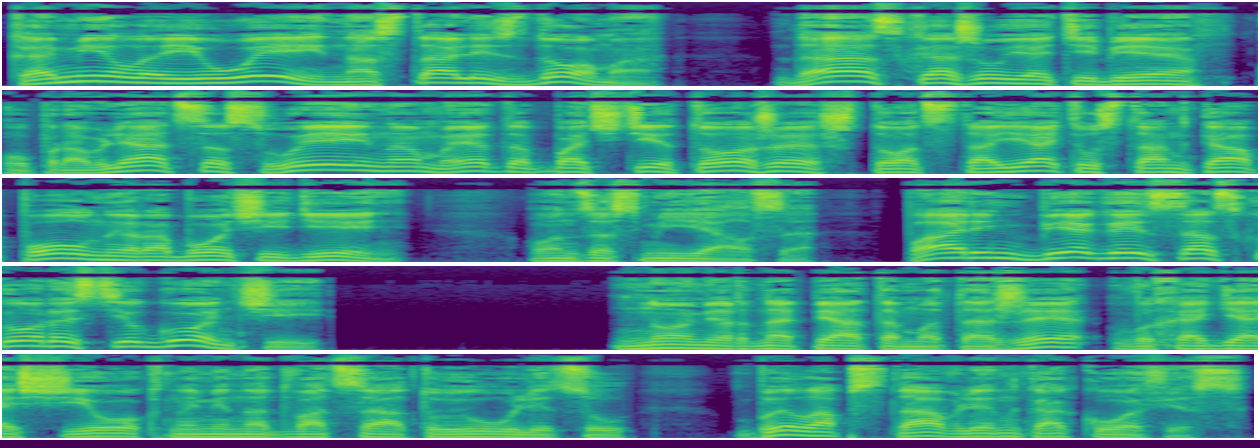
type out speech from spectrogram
Камила и Уэйн остались дома. Да, скажу я тебе, управляться с Уэйном — это почти то же, что отстоять у станка полный рабочий день». Он засмеялся. «Парень бегает со скоростью гончей». Номер на пятом этаже, выходящий окнами на двадцатую улицу, был обставлен как офис.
